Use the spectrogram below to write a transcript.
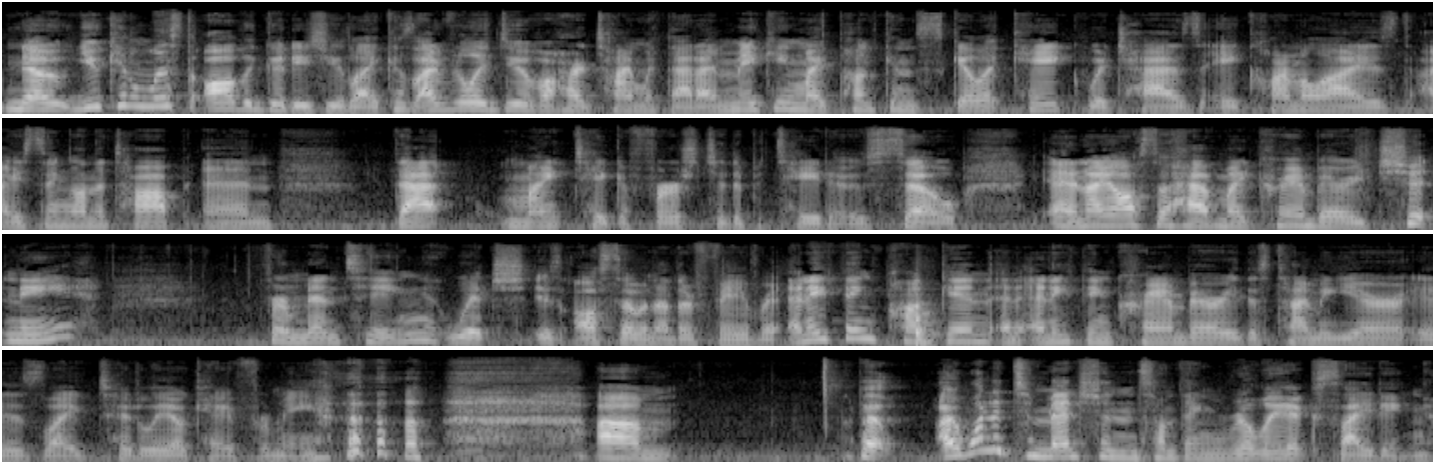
No, you can list all the goodies you like because I really do have a hard time with that. I'm making my pumpkin skillet cake, which has a caramelized icing on the top, and that might take a first to the potatoes. So, and I also have my cranberry chutney fermenting, which is also another favorite. Anything pumpkin and anything cranberry this time of year is like totally okay for me. um, but I wanted to mention something really exciting.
